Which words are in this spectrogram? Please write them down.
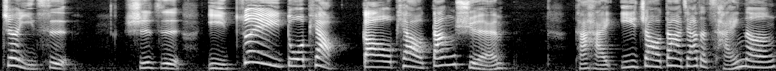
这一次，狮子以最多票高票当选。他还依照大家的才能，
